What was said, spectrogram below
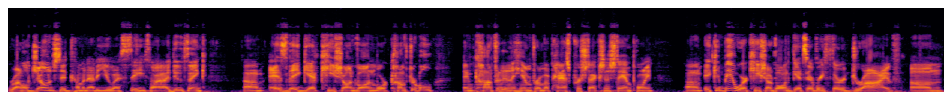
Ronald Jones did coming out of USC. So I, I do think um, as they get Ke'Shawn Vaughn more comfortable and confident in him from a pass protection standpoint, um, it can be where Ke'Shawn Vaughn gets every third drive um,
